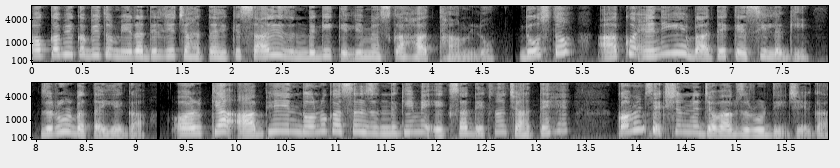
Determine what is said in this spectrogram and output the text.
और कभी कभी तो मेरा दिल ये चाहता है कि सारी ज़िंदगी के लिए मैं उसका हाथ थाम लूँ। दोस्तों, आपको एनी ये बातें कैसी लगी? ज़रूर बताइएगा। और क्या आप भी इन दोनों का असल ज़िंदगी में एक साथ देखना चाहते हैं? कमेंट सेक्शन में जवाब ज़रूर दीजिएगा।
